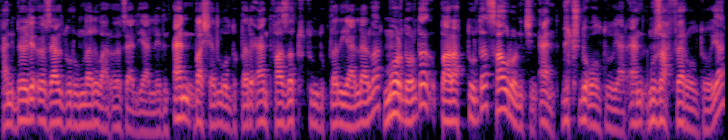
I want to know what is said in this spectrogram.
Hani böyle özel durumları var özel yerlerin. En başarılı oldukları, en fazla tutundukları yerler var. Mordor'da, Barad-dûr'da Sauron için en güçlü olduğu yer, en muzaffer olduğu yer.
